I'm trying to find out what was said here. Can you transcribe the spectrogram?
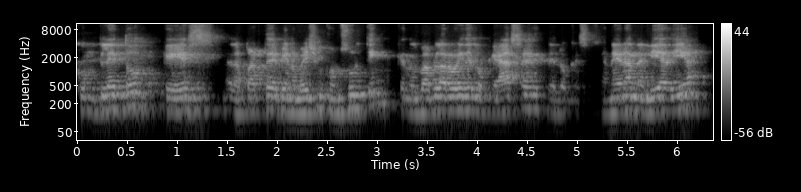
completo que es la parte de Innovation Consulting, que nos va a hablar hoy de lo que hace, de lo que se genera en el día a día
